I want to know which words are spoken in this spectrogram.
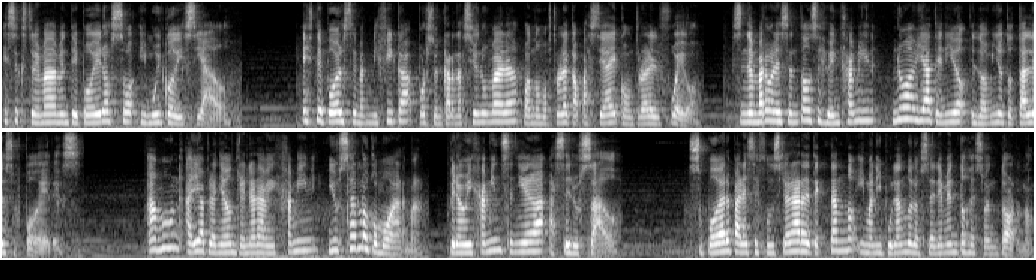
es extremadamente poderoso y muy codiciado. Este poder se magnifica por su encarnación humana cuando mostró la capacidad de controlar el fuego. Sin embargo, en ese entonces Benjamín no había tenido el dominio total de sus poderes. Amun había planeado entrenar a Benjamín y usarlo como arma, pero Benjamín se niega a ser usado. Su poder parece funcionar detectando y manipulando los elementos de su entorno.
